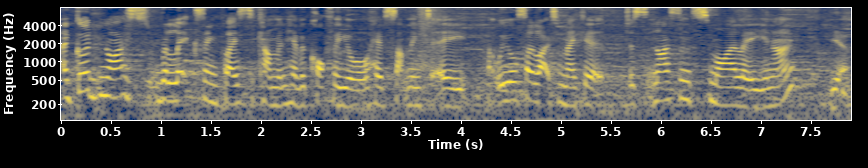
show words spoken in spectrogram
A good, nice, relaxing place to come and have a coffee or have something to eat. But we also like to make it just nice and smiley, you know? Yeah,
